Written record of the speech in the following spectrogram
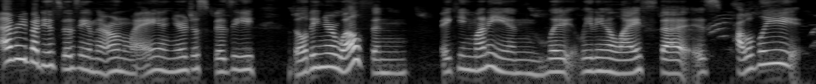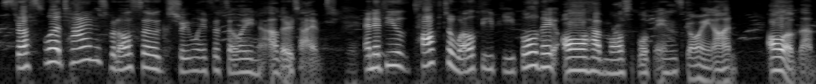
everybody is busy in their own way, and you're just busy building your wealth and making money and le- leading a life that is probably stressful at times, but also extremely fulfilling other times. And if you talk to wealthy people, they all have multiple things going on, all of them.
